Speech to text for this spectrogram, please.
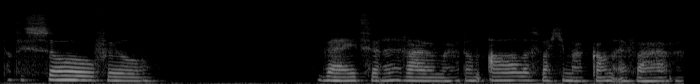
dat is zoveel wijdser en ruimer dan alles wat je maar kan ervaren.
